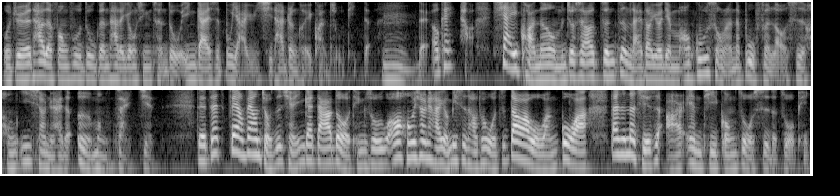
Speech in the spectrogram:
我觉得它的丰富度跟它的用心程度应该是不亚于其他任何一款主题的。嗯，对，OK，好，下一款呢，我们就是要真正来到有点毛骨悚然的部分喽，是红衣小女孩的噩梦再见。对，在非常非常久之前，应该大家都有听说过哦，红衣小女孩有密室逃脱，我知道啊，我玩过啊。但是那其实是 RMT 工作室的作品，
